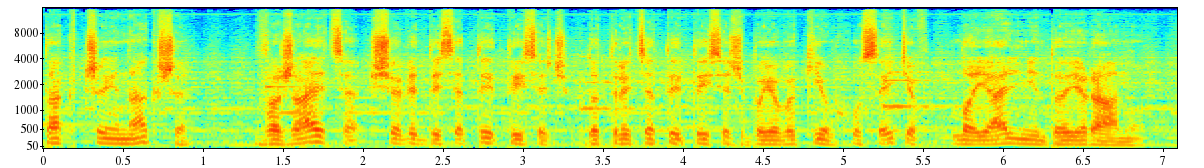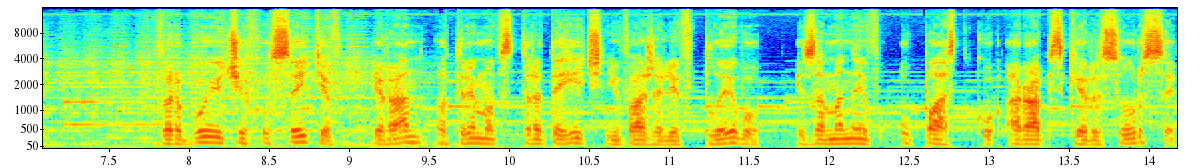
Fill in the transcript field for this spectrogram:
Так чи інакше, вважається, що від 10 тисяч до 30 тисяч бойовиків хуситів лояльні до Ірану. Вербуючи хуситів, Іран отримав стратегічні важелі впливу і заманив у пастку арабські ресурси,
